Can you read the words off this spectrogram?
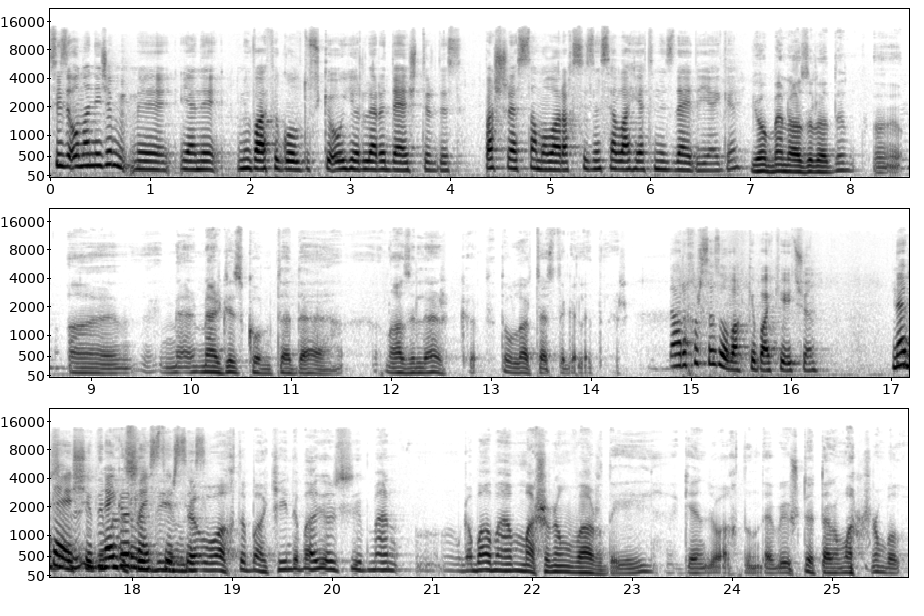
Siz ona necə e, yəni müvafiq oldunuz ki, o yerləri dəyişdirdiniz? Baş rəssam olaraq sizin səlahiyyətinizdə idi yəqin. Yox, mən hazırladım. Mərkəzi komitədə, nazirlər komitədə onlar təsdiq elədilər. Darıxırsınız o vaxt ki Bakı üçün? Nə dəyişib, nə görmək istəyirsiniz? O vaxtı Bakı, indi mən qabaq mənim maşınım vardı. Gənc vaxtında 3-4 dənə maşınım olub.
